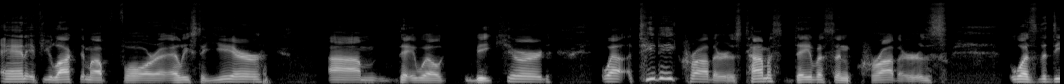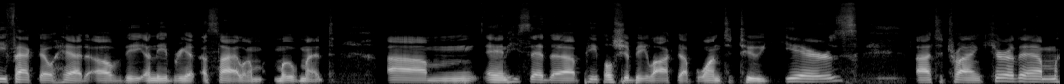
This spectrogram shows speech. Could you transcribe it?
and if you lock them up for at least a year, um, they will be cured. Well, T.D. Crothers, Thomas Davison Crothers, was the de facto head of the inebriate asylum movement. Um, and he said uh, people should be locked up one to two years uh, to try and cure them.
